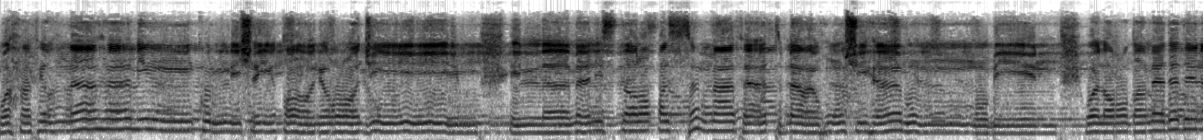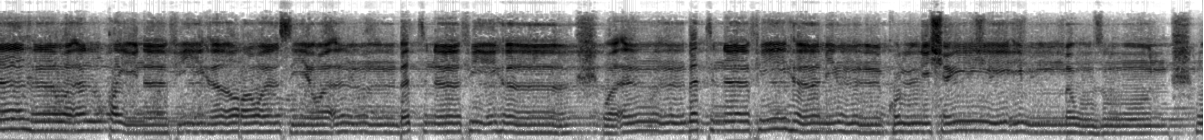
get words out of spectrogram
وحفظناها من كل شيطان رجيم. إلا من استرق السمع فأتبعه شهاب مبين. والأرض مددناها وألقينا فيها رواسي وأنبتنا فيها وأنبتنا فيها من كل شيء موزون.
